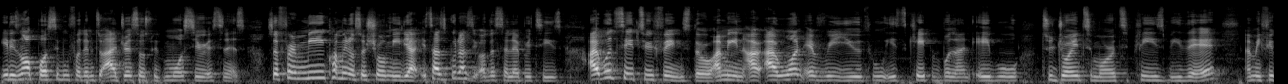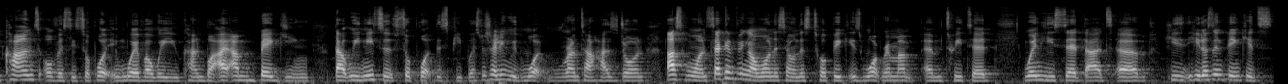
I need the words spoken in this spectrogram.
it is not possible possible for them to address us with more seriousness. So for me, coming on social media, it's as good as the other celebrities. I would say two things though. I mean, I, I want every youth who is capable and able to join tomorrow to please be there. I mean, if you can't, obviously support in whatever way you can, but I am begging that we need to support these people, especially with what Runtown has done. That's one. Second thing I want to say on this topic is what Rema um, tweeted when he said that um, he, he doesn't think it's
